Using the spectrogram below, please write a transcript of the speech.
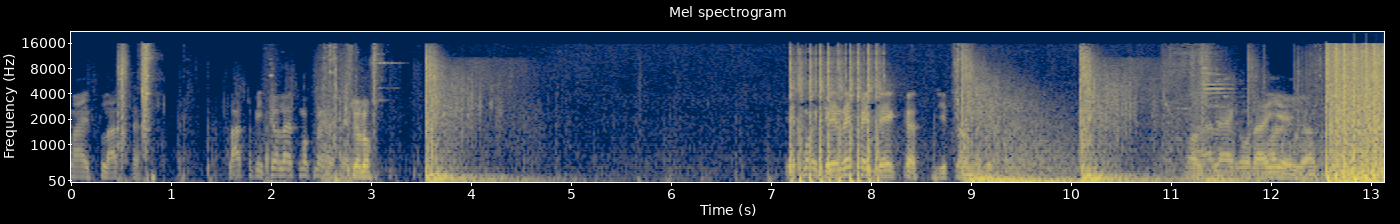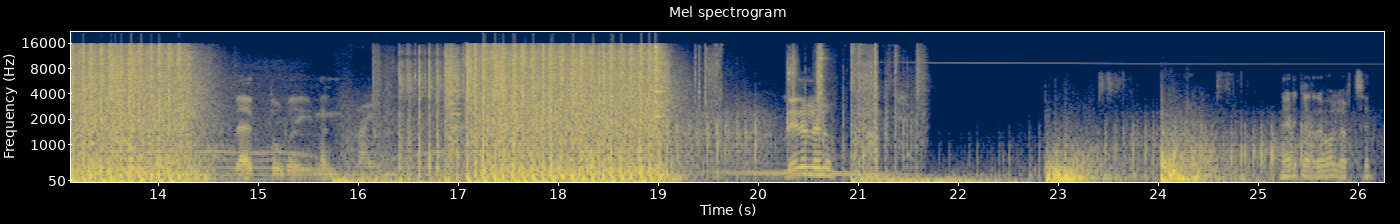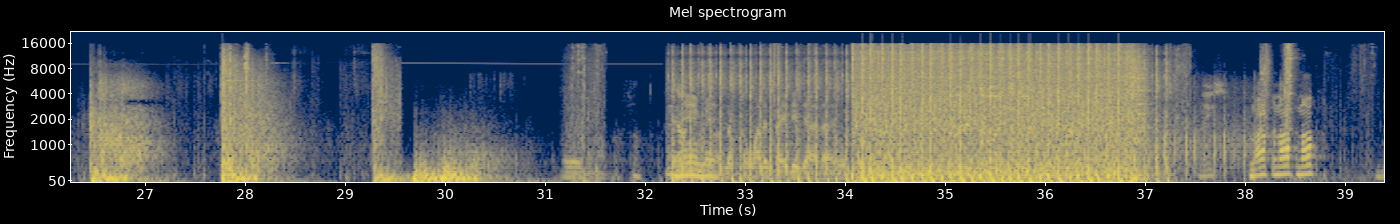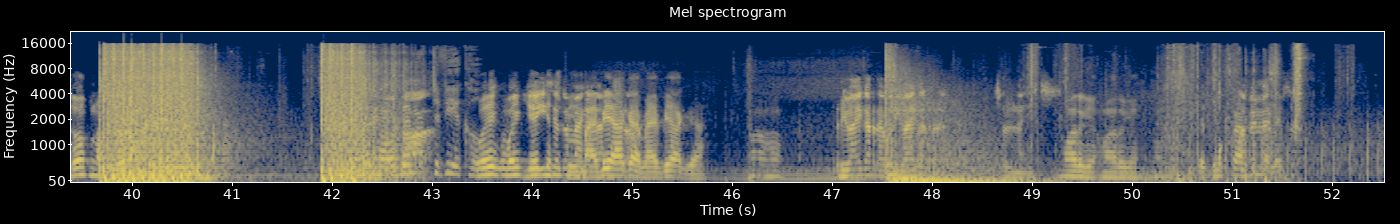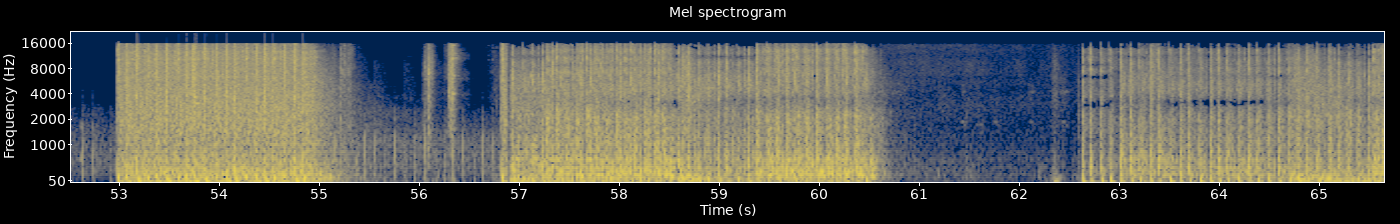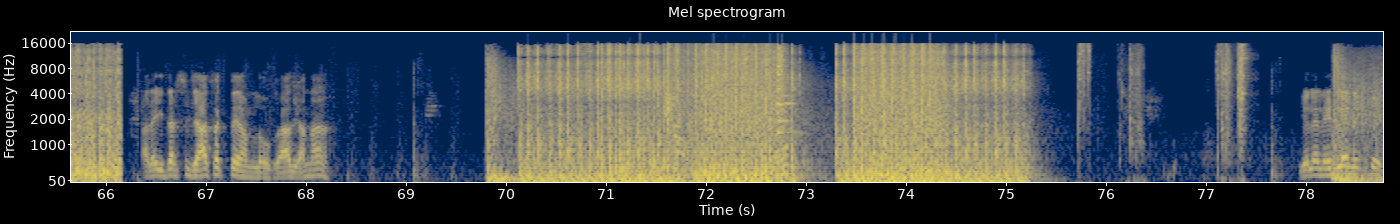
Nice last है last पीछे वाला स्मोक में है। चलो। इसमें ग्रेनेड फेंक दे एक जितना सके हाँ, लैग हो रहा है ये। यार। लैग तो भाई मैं नाइस ले लो ले लो। नेट कर रहे हो लेफ़्ट से ये बना। नहीं मैं मतलब तुम्हारे साइड ही जा रहा है वो नाइस नॉक नॉक नॉक दो नॉक और दे Marked a vehicle. वो एक वो एक यही से तो मैं मैं भी आ गया मैं भी आ गया। हाँ हाँ। रिवाइव कर रहा है वो रिवाइव कर रहा है। चल नाइस मार गया मार गया। स्मोक का अबे मैं अरे इधर से जा सकते हैं हम लोग आ जाना ये ले नेट ले नेट पे।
